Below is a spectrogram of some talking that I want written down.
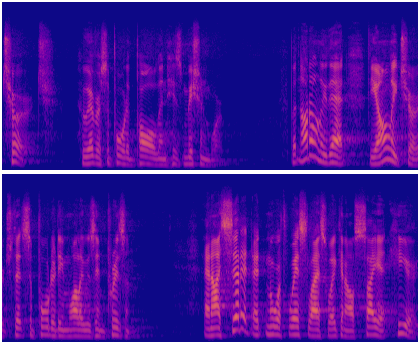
church who ever supported Paul in his mission work. But not only that, the only church that supported him while he was in prison. And I said it at Northwest last week, and I'll say it here.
